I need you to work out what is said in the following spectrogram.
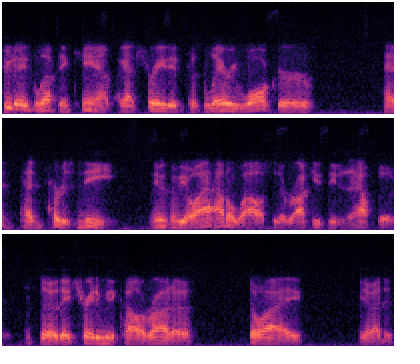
two days left in camp. I got traded because Larry Walker had had hurt his knee he was going to be out a while, so the Rockies needed an outfielder, and so they traded me to Colorado. So I, you know, at the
